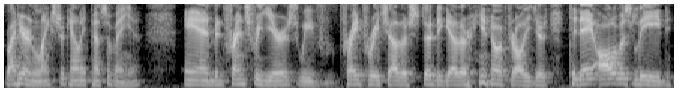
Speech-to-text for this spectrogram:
right here in Lancaster County, Pennsylvania and been friends for years. We've prayed for each other, stood together, you know, after all these years. Today, all of us lead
